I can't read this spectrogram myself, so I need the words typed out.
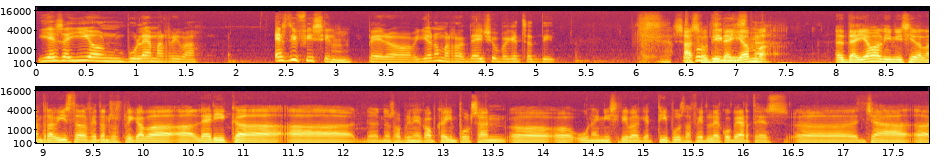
I és allí on volem arribar. És difícil, Mm. mm. però jo no me rendeixo en aquest sentit. Soc Escolti, optimista. dèiem, dèiem a l'inici de l'entrevista, de fet ens ho explicava uh, l'Eric, que uh, no és el primer cop que impulsen uh, una iniciativa d'aquest tipus, de fet l'Ecovert és uh, ja uh,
